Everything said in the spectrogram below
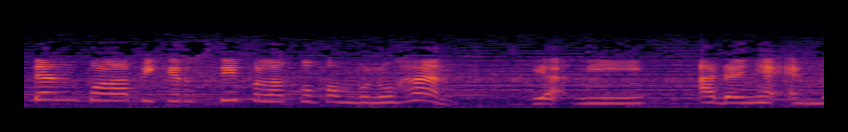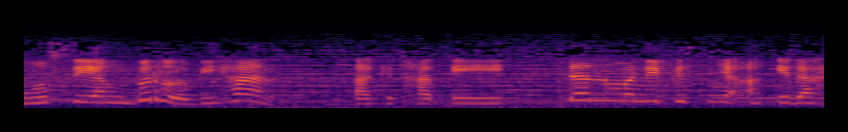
dan pola pikir si pelaku pembunuhan, yakni adanya emosi yang berlebihan, sakit hati, dan menipisnya akidah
